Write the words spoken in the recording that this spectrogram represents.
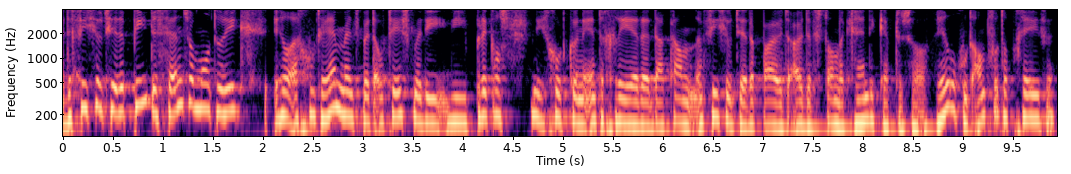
de fysiotherapie, de sensormotoriek, heel erg goed. Hè? Mensen met autisme die, die prikkels niet goed kunnen integreren... daar kan een fysiotherapeut uit de verstandelijke gehandicaptenzorg heel goed antwoord op geven.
